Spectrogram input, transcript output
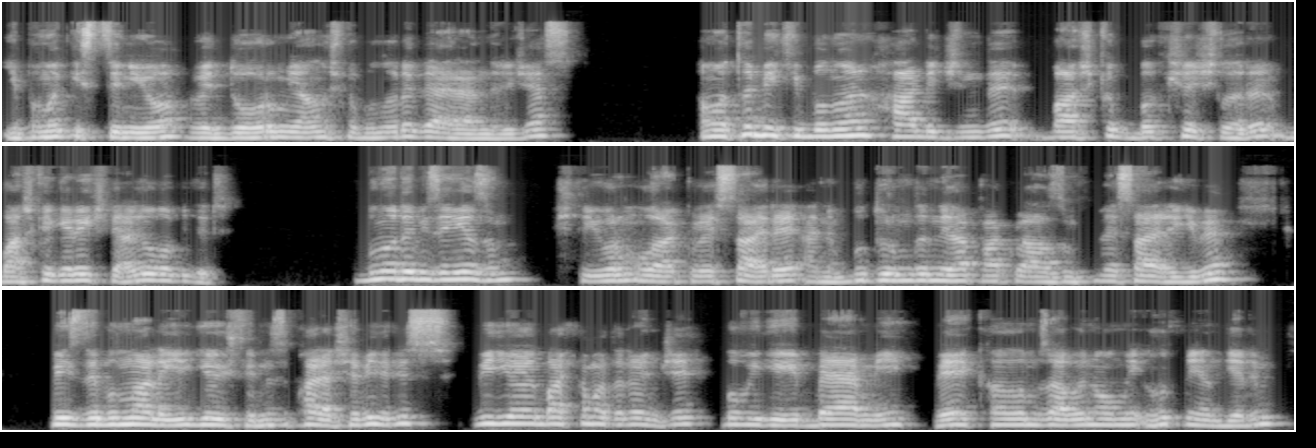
yapılmak isteniyor ve doğru mu yanlış mı bunları değerlendireceğiz. Ama tabii ki bunların haricinde başka bakış açıları, başka gerekçeler de olabilir. Bunları bize yazın. işte yorum olarak vesaire. Hani bu durumda ne yapmak lazım vesaire gibi. Biz de bunlarla ilgili görüşlerimizi paylaşabiliriz. Videoya başlamadan önce bu videoyu beğenmeyi ve kanalımıza abone olmayı unutmayın diyelim.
